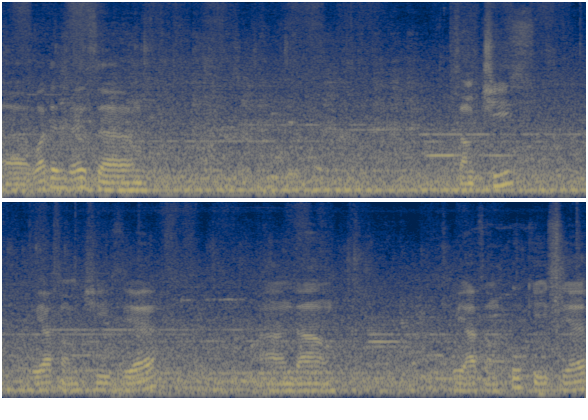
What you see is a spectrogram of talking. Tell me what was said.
uh, what is this? Um, some cheese. We have some cheese here. And um, we have some cookies here.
